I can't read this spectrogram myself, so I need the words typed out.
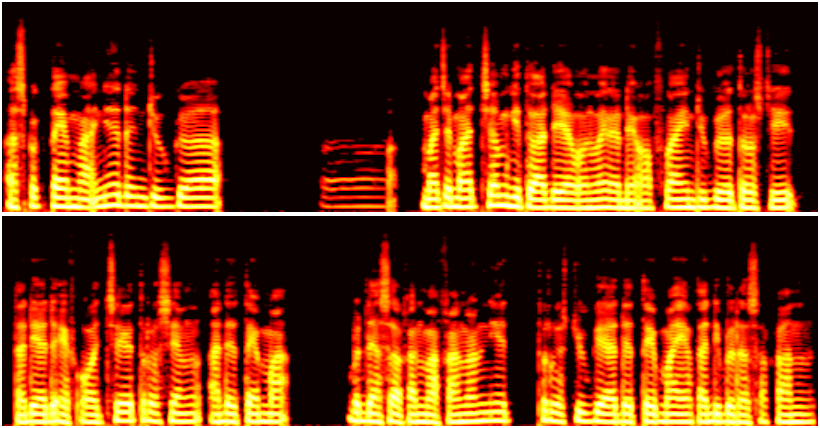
aspek temanya dan juga eh, macam-macam gitu ada yang online ada yang offline juga terus di tadi ada FOC terus yang ada tema berdasarkan makanannya terus juga ada tema yang tadi berdasarkan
